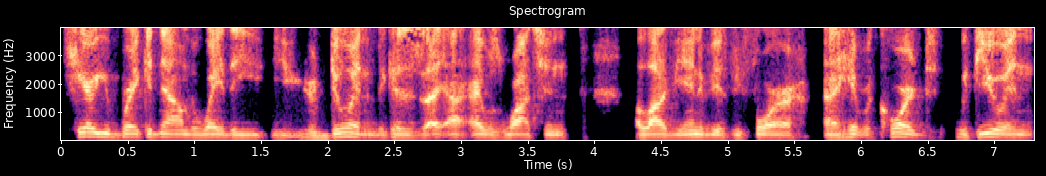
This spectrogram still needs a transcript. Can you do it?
hear you break it down the way that you, are doing because I, I, was watching a lot of your interviews before I hit record with you, and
